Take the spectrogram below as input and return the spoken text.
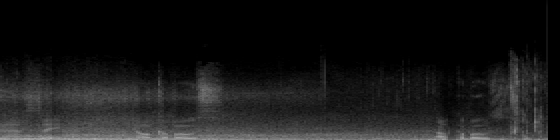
Yeah, see? No caboose. No caboose.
